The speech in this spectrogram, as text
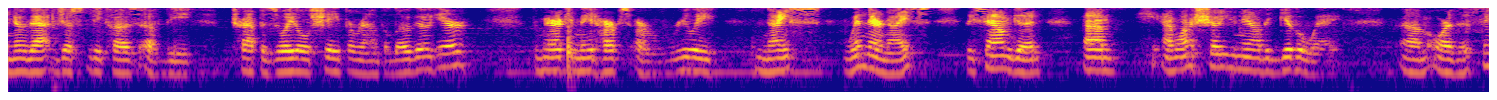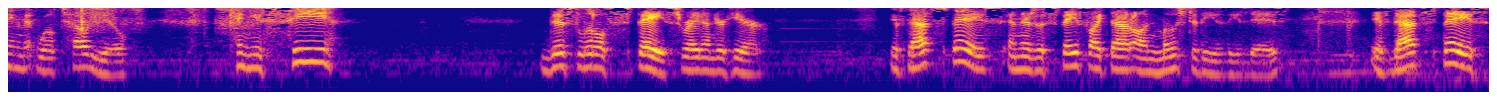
know that just because of the trapezoidal shape around the logo here. American-made harps are really nice when they're nice. They sound good. Um, I want to show you now the giveaway, um, or the thing that will tell you. Can you see this little space right under here? if that space, and there's a space like that on most of these these days, if that space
